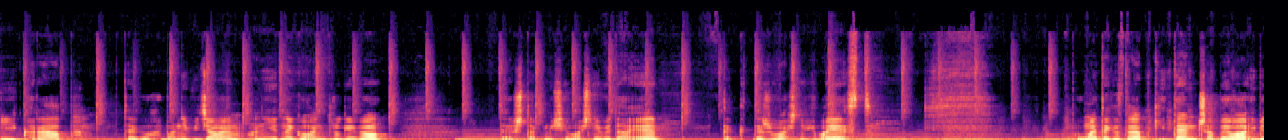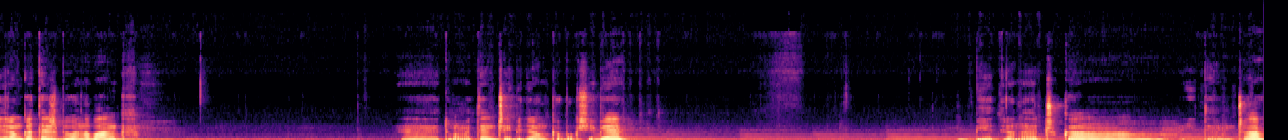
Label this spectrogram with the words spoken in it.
i krab. Tego chyba nie widziałem, ani jednego, ani drugiego. Też tak mi się właśnie wydaje. Tak też właśnie chyba jest. Półmetek z drapki. Tęcza była i Biedronka też była na bank. E, tu mamy tęczę i Biedronkę obok siebie. Biedroneczka i tęcza.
